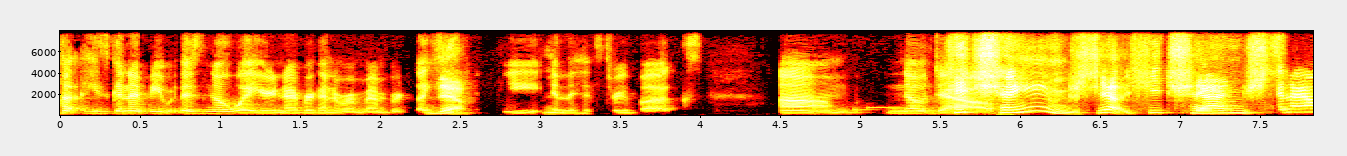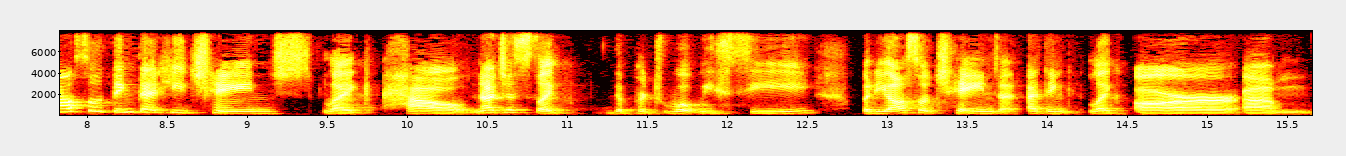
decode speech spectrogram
he's going to be there's no way you're never going to remember like yeah in the history books um no doubt he changed yeah he changed yeah. and i also think that he changed like how not just like the what we see but he also changed i think like our um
